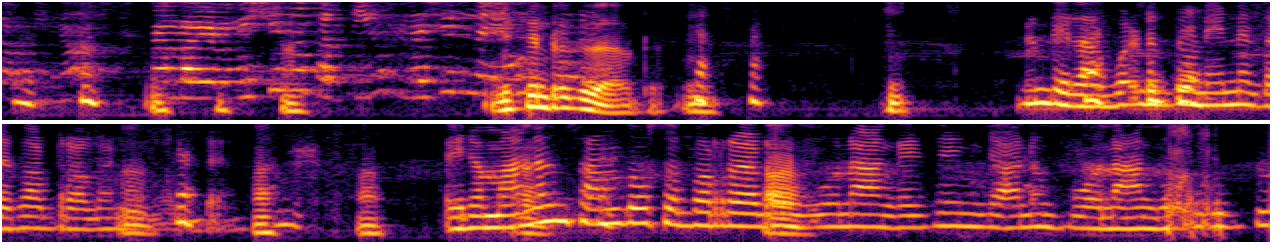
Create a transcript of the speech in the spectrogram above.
அப்படின்னா நம்ம மிஷினை இருக்குதா ரெண்டு எடுத்தோன்னு என்னத்தை இதை மனம் சந்தோஷப்படுற அளவு நாங்க செஞ்சு அனுப்புவோம் நாங்க கொடுத்து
